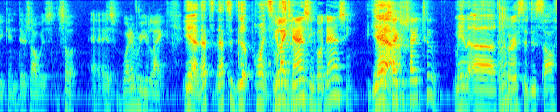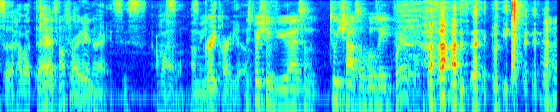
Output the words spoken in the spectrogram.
you can. There's always so Uh, it's whatever you like. Yeah. That's that's a good point. So If you like talk- dancing, go dancing. Yeah. That's exercise too. Me and uh, Huh? Clarissa do salsa. How about that? Yeah, salsa's Friday good. nights. It's uh, awesome. I it's mean, great cardio. Especially if you add some two shots of Jose Cuervo. exactly.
